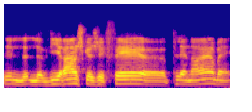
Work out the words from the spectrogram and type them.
le, virage que j'ai fait euh, plein air, ben,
